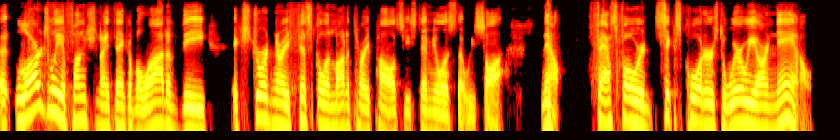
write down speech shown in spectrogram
Uh, largely a function, I think, of a lot of the extraordinary fiscal and monetary policy stimulus that we saw. Now, fast forward six quarters to where we are now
